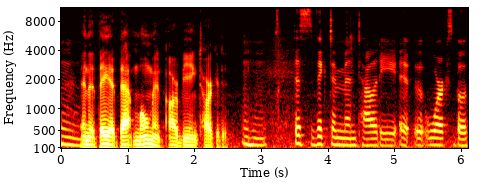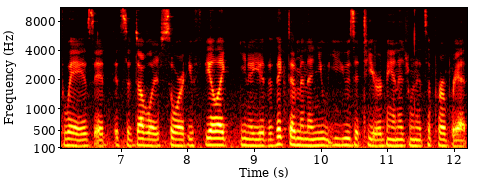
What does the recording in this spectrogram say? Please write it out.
mm. and that they at that moment are being targeted. Mm-hmm. This victim mentality, it, it works both ways. It, it's a double-edged sword. You feel like you know you're the victim, and then you, you use it to your advantage when it's appropriate.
